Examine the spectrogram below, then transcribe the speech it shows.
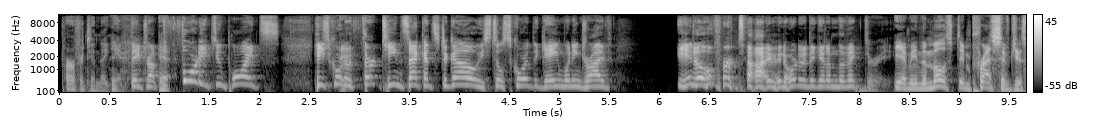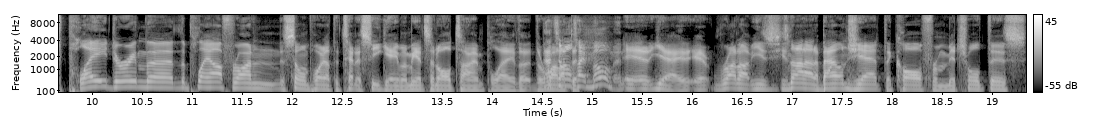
perfect in the game. They dropped 42 points. He scored with 13 seconds to go. He still scored the game winning drive in overtime in order to get him the victory. Yeah, I mean the most impressive just play during the the playoff run. Someone pointed out the Tennessee game. I mean it's an all time play. The, the That's run an up all-time moment. it- yeah, it, it run up. He's he's not out of bounds yet. The call from Mitch Holthus,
